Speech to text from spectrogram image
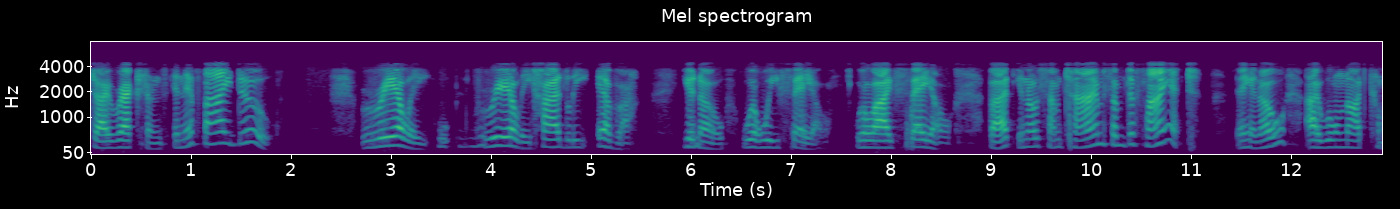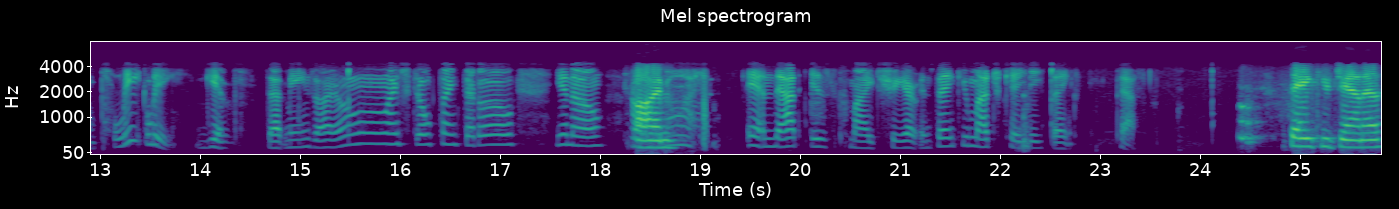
directions. And if I do, really, really hardly ever, you know, will we fail. Will I fail? But, you know, sometimes I'm defiant you know, I will not completely give. That means I oh I still think that oh, you know, time. Oh, and that is my chair. And thank you much, Katie. Thanks. Pass. Thank you, Janice.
